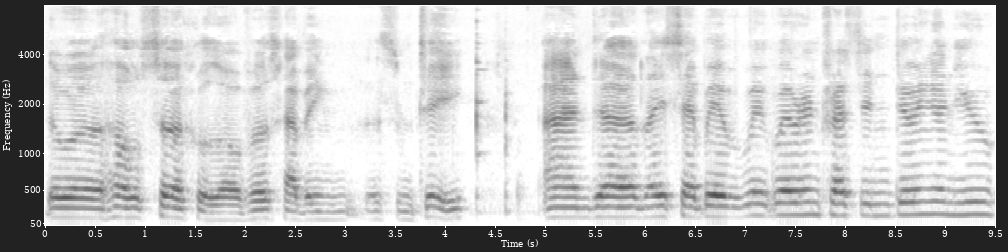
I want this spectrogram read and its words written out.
there were a whole circle of us having some tea, and uh, they said we're, we're we're interested in doing a new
